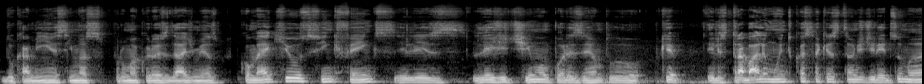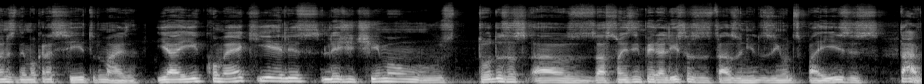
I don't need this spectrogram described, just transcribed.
do caminho, assim, mas por uma curiosidade mesmo, como é que os think tanks, eles legitimam, por exemplo, porque eles trabalham muito com essa questão de direitos humanos, democracia e tudo mais, né? E aí, como é que eles legitimam os, todas as, as ações imperialistas dos Estados Unidos em outros países? Tá,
